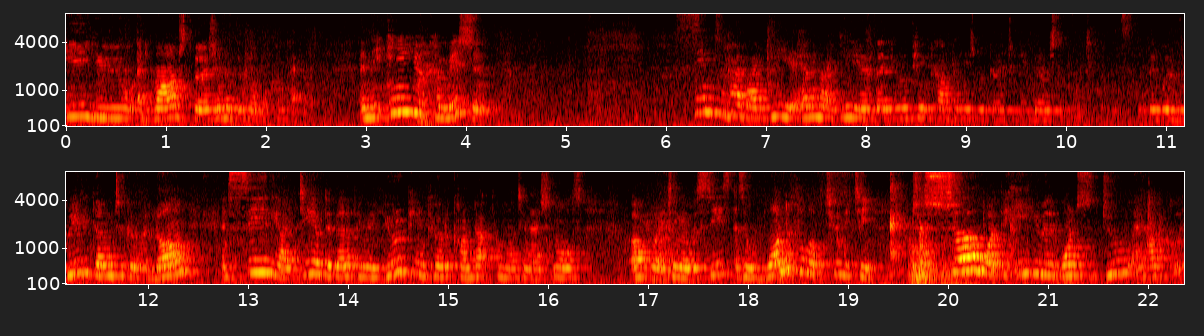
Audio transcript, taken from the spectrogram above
EU advanced version of the Global Compact. And the EU Commission seemed to have idea, an idea that European companies were going to be very supportive of this, that they were really going to go along and see the idea of developing a European code of conduct for multinationals operating overseas as a wonderful opportunity to show what the EU wants to do and how good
